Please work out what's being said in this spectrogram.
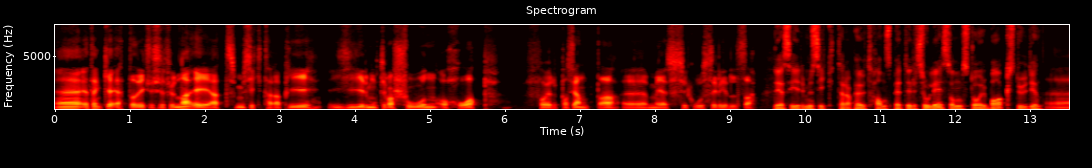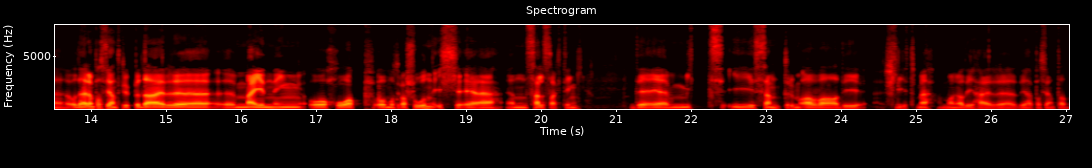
Eh, jeg tenker Et av de viktigste funnene er at musikkterapi gir motivasjon og håp for pasienter eh, med psykoselidelser. Det sier musikkterapeut Hans Petter Solli, som står bak studien. Eh, og Det er en pasientgruppe der eh, mening og håp og motivasjon ikke er en selvsagt ting. Det er midt i sentrum av hva de sliter med, mange av de her, de her pasientene.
